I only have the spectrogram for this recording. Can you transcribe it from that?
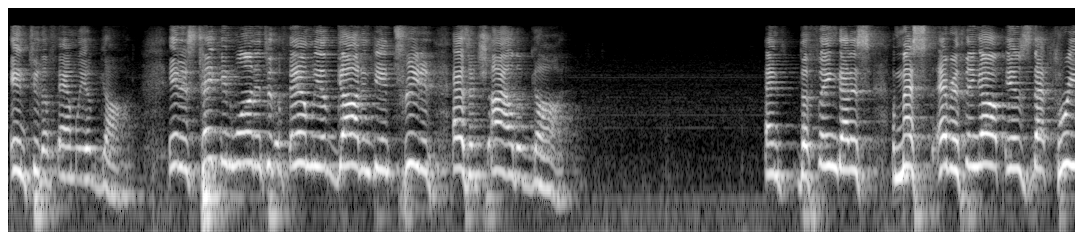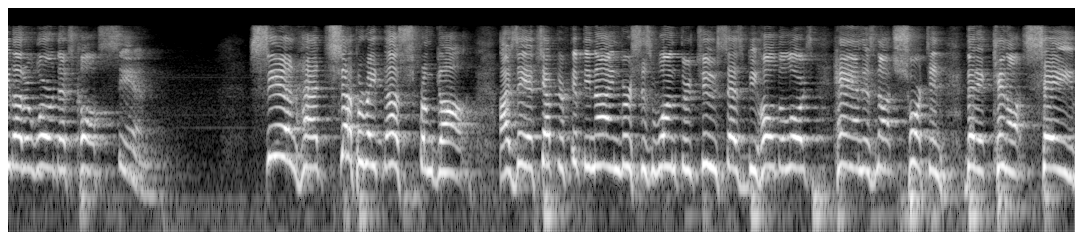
into the family of God. It is taking one into the family of God and being treated as a child of God. And the thing that has messed everything up is that three letter word that's called sin. Sin had separated us from God. Isaiah chapter 59, verses 1 through 2 says, Behold, the Lord's hand is not shortened that it cannot save,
